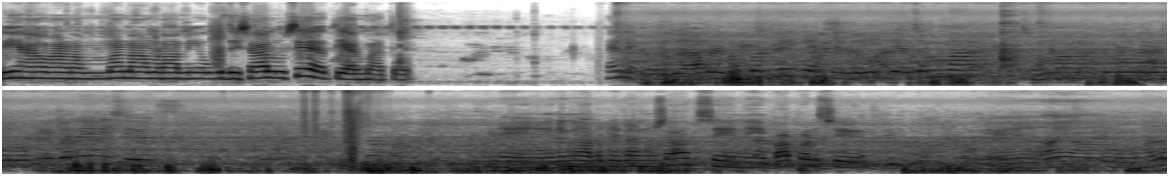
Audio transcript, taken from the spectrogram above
રિહાવાણા મનામણા ને એવું બધું ચાલુ છે અત્યારમાં તો. હે ને? જો આપણે બપોર થઈ ગયા છે જમવા. જમવામાં અને રીંગણા બટેટાનું શાક છે ને પાપડ છે. અને અહીંયા હાલો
